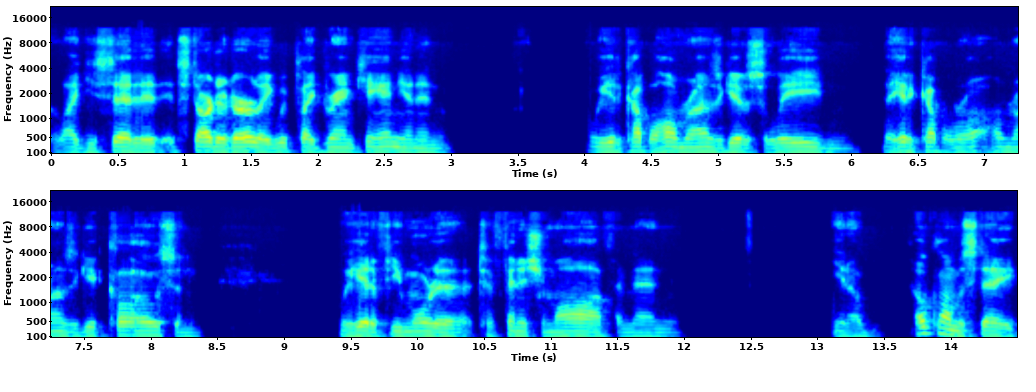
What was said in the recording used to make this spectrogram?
like you said, it, it started early. We played Grand Canyon, and we hit a couple home runs to give us a lead, and they hit a couple home runs to get close, and we hit a few more to to finish them off. And then, you know, Oklahoma State,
